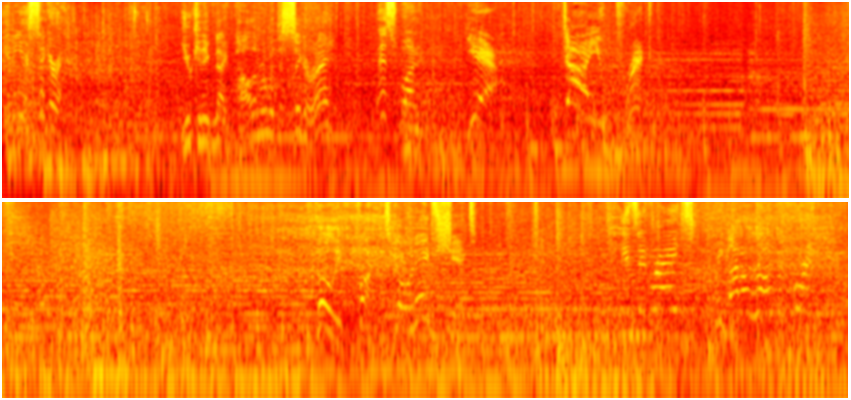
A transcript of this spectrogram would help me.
Give me your cigarette. You can ignite polymer with a cigarette? This one, yeah. Die, you prick! Holy fuck, it's going ape shit! It's enraged! We gotta run before it...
